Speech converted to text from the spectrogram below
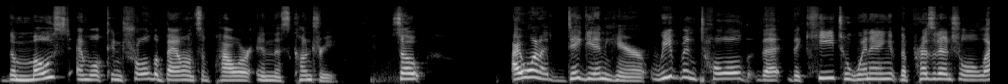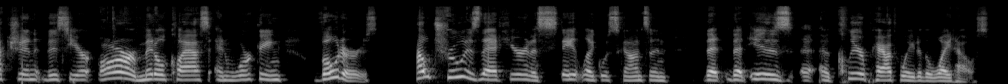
the most and will control the balance of power in this country. So I want to dig in here. We've been told that the key to winning the presidential election this year are middle class and working voters. How true is that here in a state like Wisconsin that that is a, a clear pathway to the White House?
